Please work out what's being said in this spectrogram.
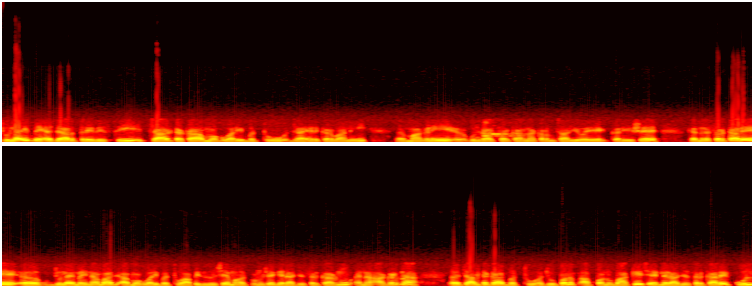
જુલાઈ બે હજાર ત્રેવીસથી ચાર ટકા મોંઘવારી ભથ્થું જાહેર કરવાની માગણી ગુજરાત સરકારના કર્મચારીઓએ કરી છે. કેન્દ્ર સરકારે જુલાઈ મહિનામાં જ આ મોંઘવારી ભથ્થું આપી દીધું છે. મહત્વનું છે કે રાજ્ય સરકારનું એના આગળના ચાર ટકા ભથ્થું હજુ પણ આપવાનું બાકી છે એટલે રાજ્ય સરકારે કુલ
